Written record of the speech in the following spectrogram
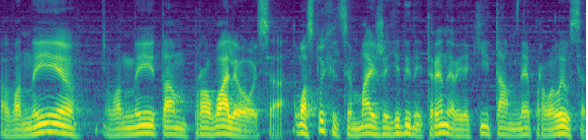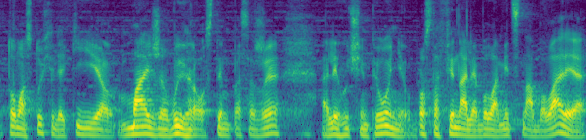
Вони, вони там провалювалися. Томас Тухель це майже єдиний тренер, який там не провалився. Томас Тухель, який майже виграв з тим ПСЖ Лігу Чемпіонів. Просто в фіналі була міцна Баварія.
